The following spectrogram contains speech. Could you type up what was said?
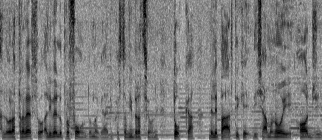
allora attraverso a livello profondo magari questa vibrazione tocca delle parti che diciamo noi oggi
